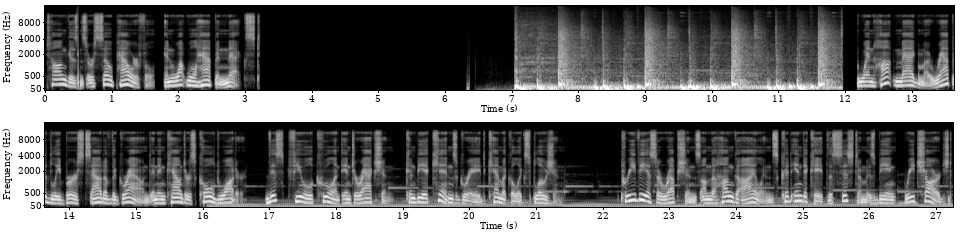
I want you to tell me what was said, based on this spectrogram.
Tongas are so powerful, and what will happen next? When hot magma rapidly bursts out of the ground and encounters cold water, this fuel-coolant interaction can be a Kins-grade chemical explosion. Previous eruptions on the Hunga Islands could indicate the system is being recharged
